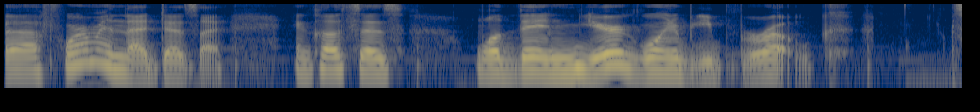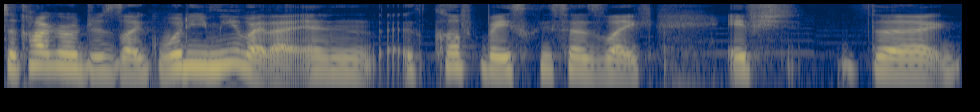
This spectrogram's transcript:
a foreman that does it. And Cliff says, well, then you're going to be broke. So Cockroach is like, what do you mean by that? And Cliff basically says, like, if the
